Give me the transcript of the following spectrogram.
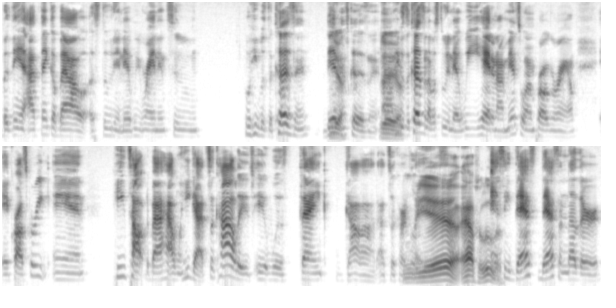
But then I think about a student that we ran into, who he was the cousin, Devin's cousin. Um. He was the cousin of a student that we had in our mentoring program at Cross Creek, and he talked about how when he got to college, it was thank God I took her class. Yeah, absolutely. And see, that's that's another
